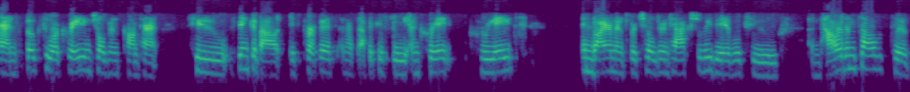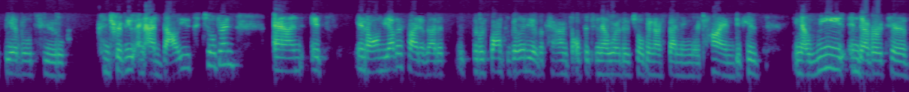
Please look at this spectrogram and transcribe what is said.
and folks who are creating children's content to think about its purpose and its efficacy and create create environments for children to actually be able to empower themselves, to be able to contribute and add value to children. And it's, you know, on the other side of that, it's, it's the responsibility of the parents also to know where their children are spending their time because, you know, we endeavor to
